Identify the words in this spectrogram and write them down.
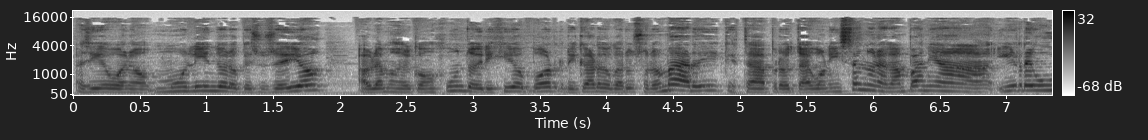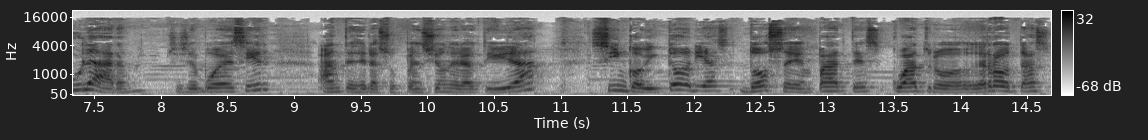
Así que bueno, muy lindo lo que sucedió. Hablamos del conjunto dirigido por Ricardo Caruso Lombardi, que estaba protagonizando una campaña irregular, si se puede decir, antes de la suspensión de la actividad. 5 victorias, 12 empates, 4 derrotas.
